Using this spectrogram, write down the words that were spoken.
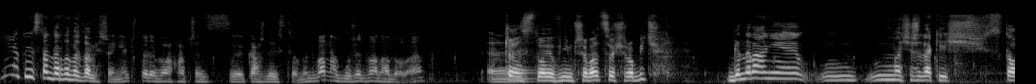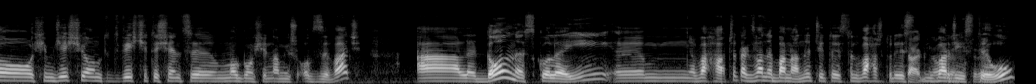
Nie, tu jest standardowe zawieszenie, cztery wahacze z każdej strony, dwa na górze, dwa na dole. E, Często w nim trzeba coś robić? Generalnie mm, myślę, że jakieś 180-200 tysięcy mogą się nam już odzywać, ale dolne z kolei wahacze, tak zwane banany, czyli to jest ten wahacz, który jest Tak, no, bardziej z tyłu,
